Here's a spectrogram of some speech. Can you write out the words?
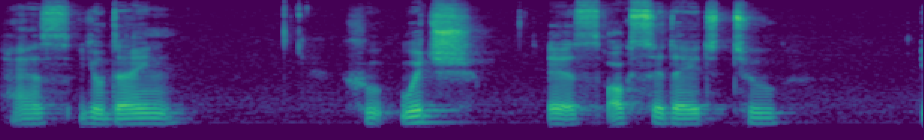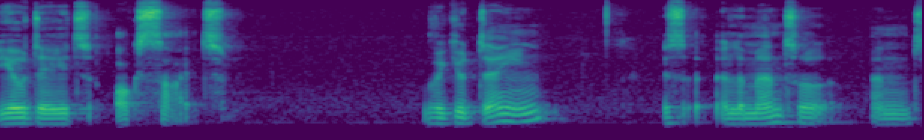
has iodine who, which is oxidate to iodate oxide. The iodine is elemental and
